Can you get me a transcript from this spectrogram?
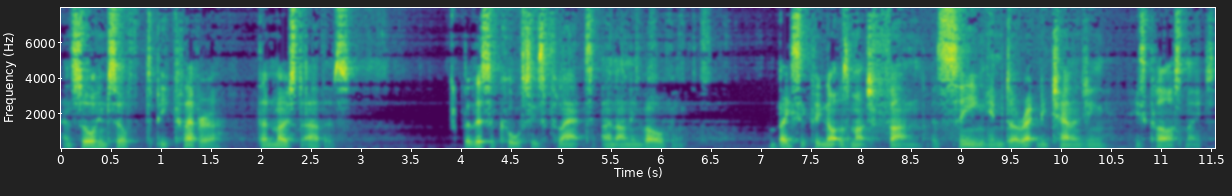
and saw himself to be cleverer than most others. But this, of course, is flat and uninvolving, and basically not as much fun as seeing him directly challenging his classmates.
